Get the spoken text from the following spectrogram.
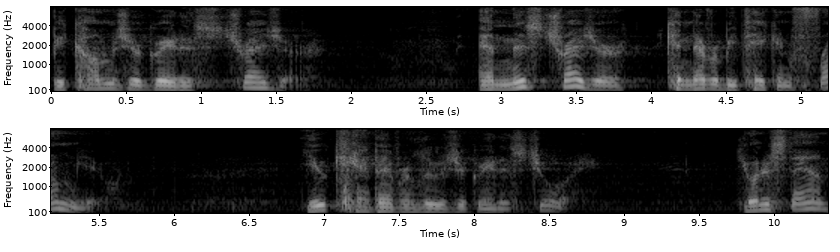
becomes your greatest treasure, and this treasure can never be taken from you, you can't ever lose your greatest joy. Do you understand?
